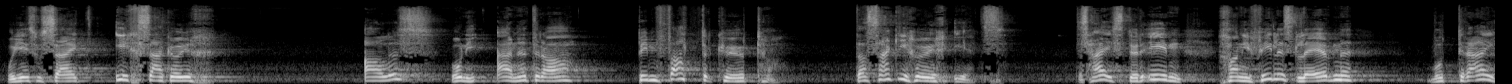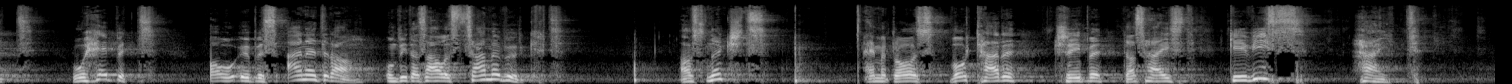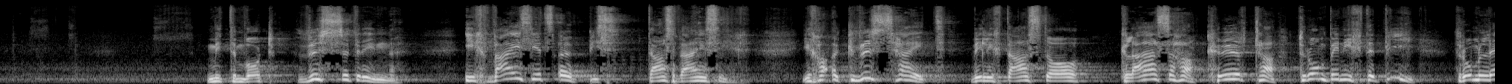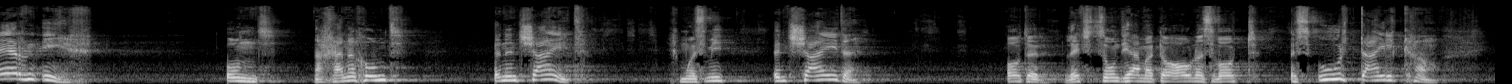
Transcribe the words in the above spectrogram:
wo Jesus sagt, ich sage euch alles, was ich dran beim Vater gehört habe. Das sage ich euch jetzt. Das heißt, durch ihn kann ich vieles lernen, wo trägt, wo hebt, auch übers Innen dran und wie das alles zusammenwirkt. Als nächstes haben wir da ein Wort hergeschrieben, das heißt Gewissheit. Mit dem Wort Wissen drinnen. Ich weiß jetzt etwas, das weiß ich. Ich habe eine Gewissheit, weil ich das da gelesen habe, gehört habe. Darum bin ich dabei. Darum lerne ich. Und nachher kommt ein Entscheid. Ich muss mich entscheiden. Oder letzte Sonntag haben wir da auch noch ein Wort, ein Urteil gehabt.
